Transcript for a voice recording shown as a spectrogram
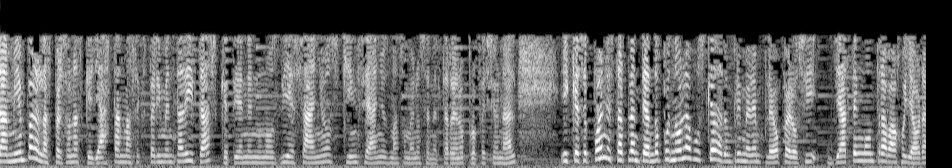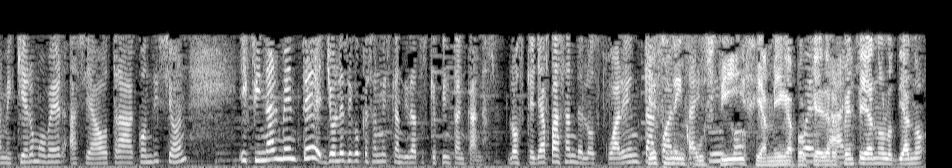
También para las personas que ya están más experimentaditas, que tienen unos 10 años, 15 años más o menos en el terreno profesional y que se pueden estar planteando, pues no la búsqueda de un primer empleo, pero sí, ya tengo un trabajo y ahora me quiero mover hacia otra condición. Y finalmente, yo les digo que son mis candidatos que pintan canas, los que ya pasan de los 40, que es una injusticia, amiga, porque de repente ya no los, ya no,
